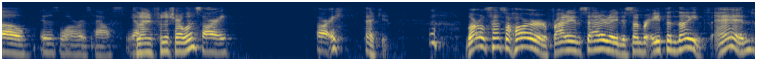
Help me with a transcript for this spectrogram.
oh it was Laura's house. Yeah. Can I finish our list? Sorry. Sorry. Thank you. Laurel's House of Horror, Friday and Saturday, December 8th and 9th, and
